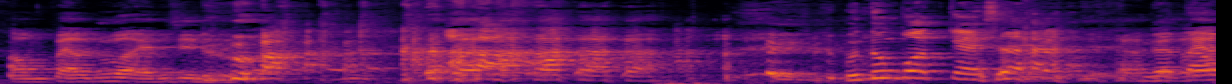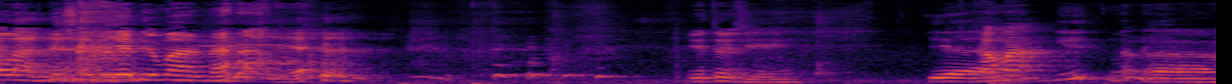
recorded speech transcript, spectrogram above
Tompel dua ya di sini. Untung podcast. Nggak tahu kelihatan di ya. sininya di mana. Iya. itu sih Iya. sama gimana? eh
